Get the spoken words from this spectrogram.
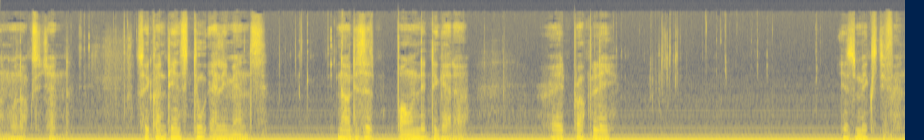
and one oxygen. So it contains two elements. Now this is bounded together, right? Properly. Is mixed different.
